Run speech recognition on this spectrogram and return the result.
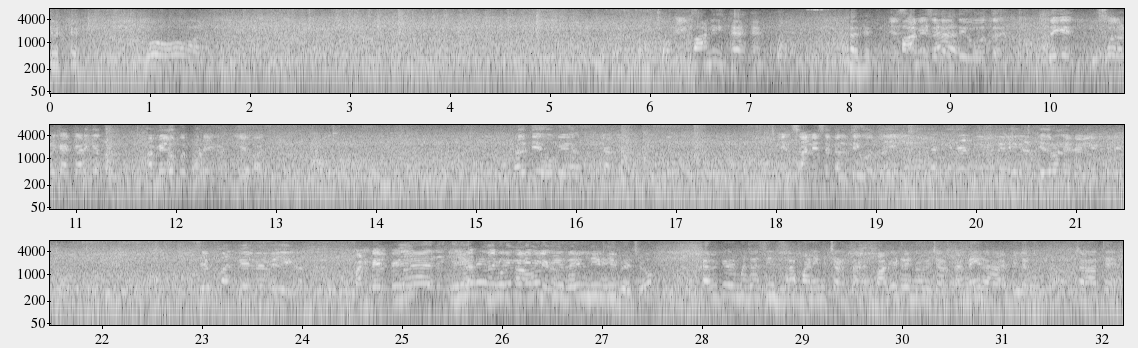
वो वो पानी है है। अरे पानी से है। गलती होता है। देखिए दूसरा लड़का करके तो हम ही लोग पे पड़ेगा ये बात। गलती हो गया क्या करें? इंसानी से गलती होता है। किधर नहीं मिलेगा? किधरों नहीं रेल मिलेगा? सिर्फ़ पनवेल में मिलेगा। पनवेल पे? ये नहीं बोलता हूँ कि रेल नीड ही बेचो। कभी कभी इमरजेंसी दूसरा पानी भी चढ़ता है बाकी ट्रेन में भी चढ़ता है नहीं रहा है अवेलेबल चलाते हैं।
